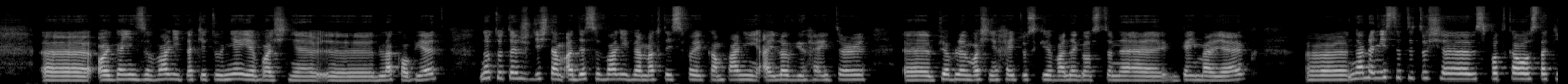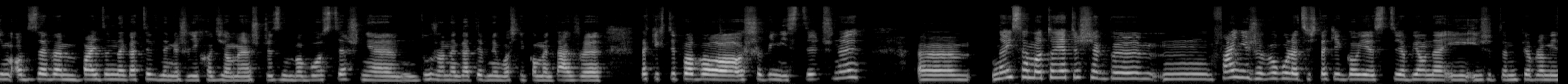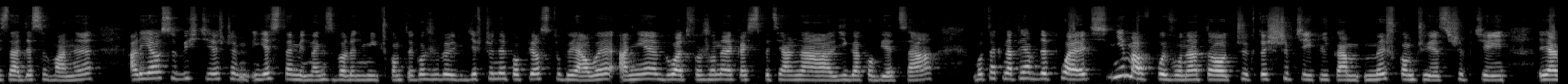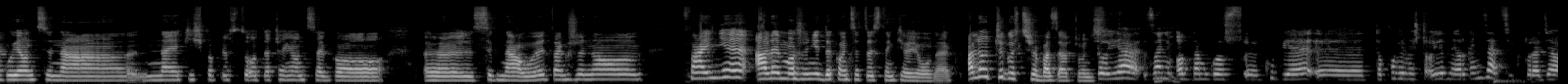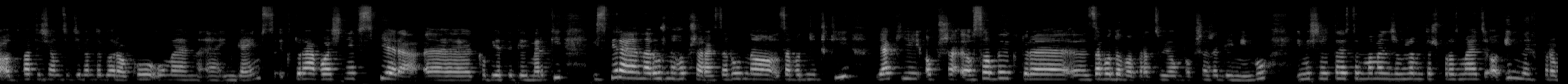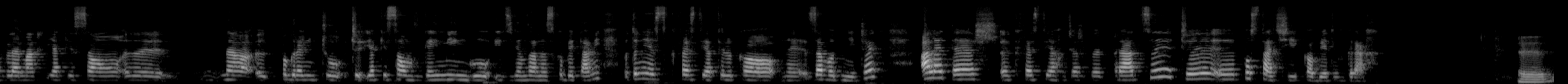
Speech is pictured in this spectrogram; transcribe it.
e, organizowali takie turnieje właśnie e, dla kobiet, no to też gdzieś tam adresowali w ramach tej swojej kampanii I Love You Hater e, problem właśnie hejtu skierowanego w stronę gamerek, E, no ale niestety to się spotkało z takim odzewem bardzo negatywnym, jeżeli chodzi o mężczyzn, bo było strasznie dużo negatywnych właśnie komentarzy, takich typowo szowinistycznych. No i samo to ja też jakby mm, fajnie, że w ogóle coś takiego jest robione i, i że ten problem jest zaadresowany, ale ja osobiście jeszcze jestem jednak zwolenniczką tego, żeby dziewczyny po prostu grały, a nie była tworzona jakaś specjalna liga kobieca, bo tak naprawdę płeć nie ma wpływu na to, czy ktoś szybciej klika myszką, czy jest szybciej reagujący na, na jakieś po prostu otaczającego e, sygnały, także no fajnie, ale może nie do końca to jest ten kierunek. Ale od czegoś trzeba zacząć. To ja, zanim oddam głos y, Kubie, y, to powiem jeszcze o jednej organizacji, która działa od 2009 roku, Women in Games, która właśnie wspiera e, kobiety gamerki i wspiera je na różnych obszarach, zarówno zawodniczki, jak i osoby, które zawodowo pracują w obszarze gamingu. I myślę, że to jest ten moment, że możemy też porozmawiać o innych problemach, jakie są y, na pograniczu, czy jakie są w gamingu i związane z kobietami, bo to nie jest kwestia tylko zawodniczek, ale też kwestia chociażby pracy czy postaci kobiet w grach.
